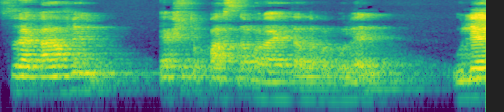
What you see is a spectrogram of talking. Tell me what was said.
সুরা কাহাফের একশত পাঁচ নম্বর আয়াত আল্লাহ বলেন উলে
